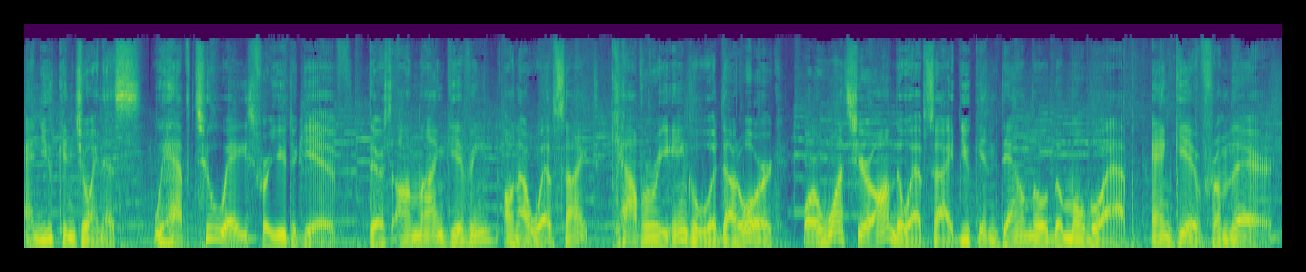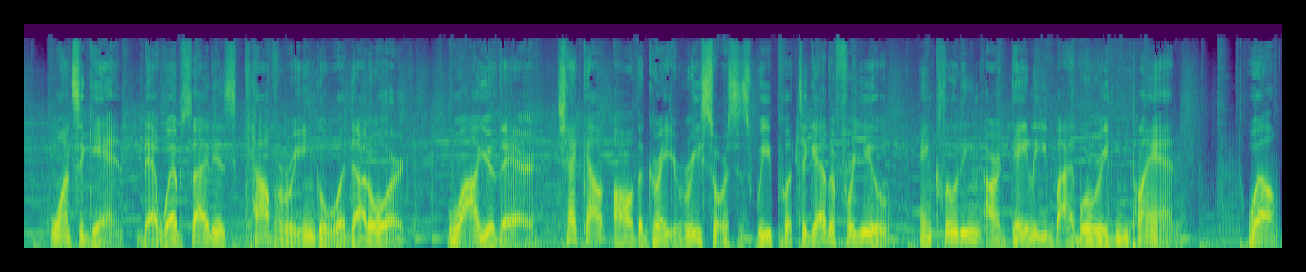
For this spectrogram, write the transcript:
and you can join us. We have two ways for you to give. There's online giving on our website, calvaryinglewood.org, or once you're on the website, you can download the mobile app and give from there. Once again, that website is calvaryinglewood.org. While you're there, check out all the great resources we put together for you, including our daily Bible reading plan. Well,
